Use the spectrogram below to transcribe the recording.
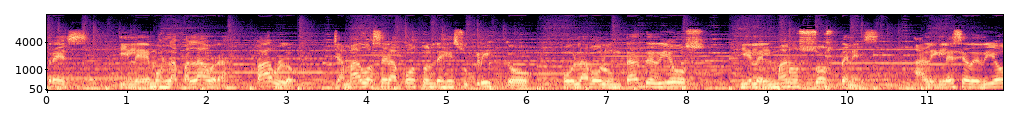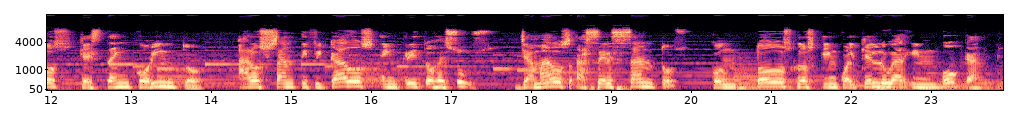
3 y leemos la palabra. Pablo llamado a ser apóstol de Jesucristo por la voluntad de Dios y el hermano Sóstenes a la iglesia de Dios que está en Corinto a los santificados en Cristo Jesús llamados a ser santos con todos los que en cualquier lugar invocan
